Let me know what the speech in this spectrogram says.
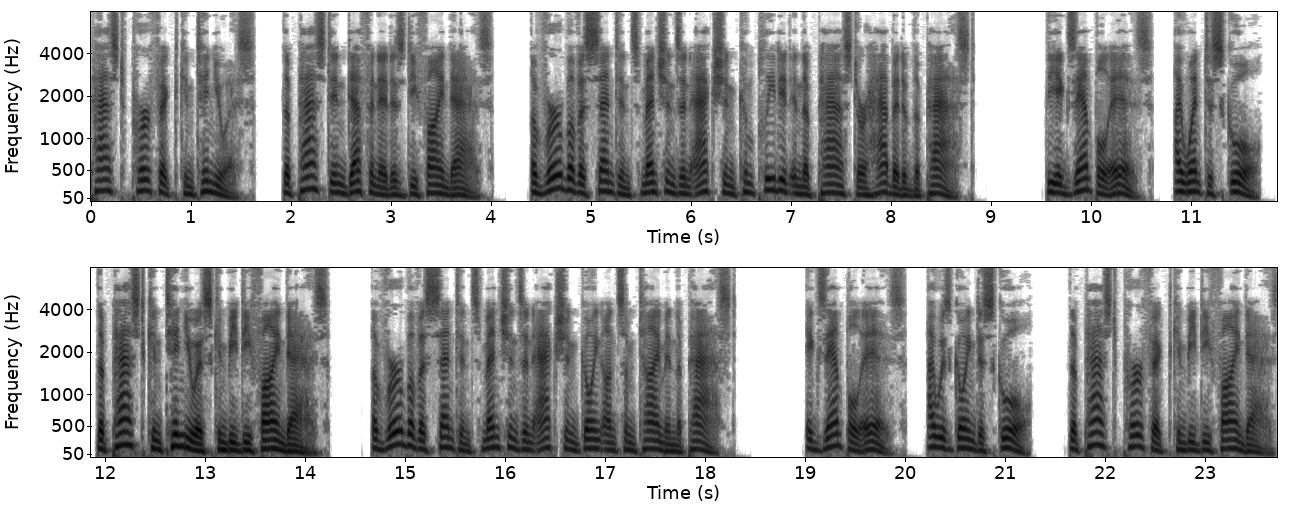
past perfect continuous. The past indefinite is defined as a verb of a sentence mentions an action completed in the past or habit of the past. The example is, I went to school. The past continuous can be defined as a verb of a sentence mentions an action going on some time in the past. Example is, I was going to school. The past perfect can be defined as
